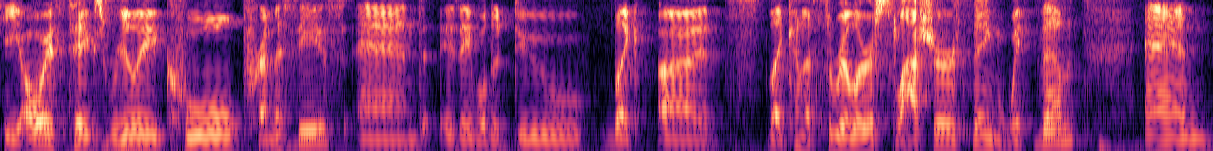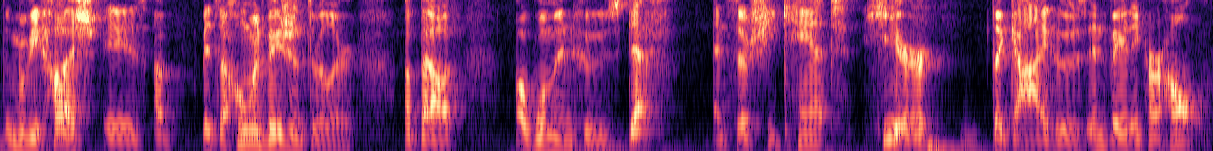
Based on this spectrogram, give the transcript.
He always takes really cool premises and is able to do like a like kind of thriller slasher thing with them. And the movie Hush is a it's a home invasion thriller about a woman who's deaf. And so she can't hear the guy who's invading her home.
